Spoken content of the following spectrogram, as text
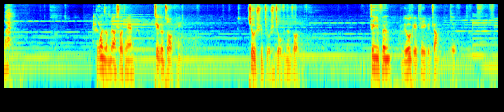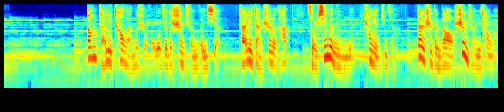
来，不管怎么样，说天，这个作品就是九十九分的作品，这一分留给这个章。对。当翟里唱完的时候，我觉得圣权危险。翟里展示了他走心的那一面，唱演俱佳。但是等到圣权一唱完，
